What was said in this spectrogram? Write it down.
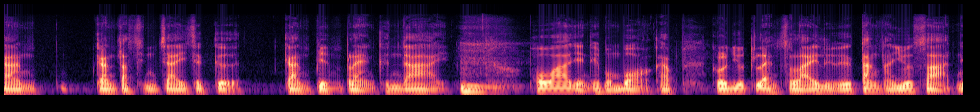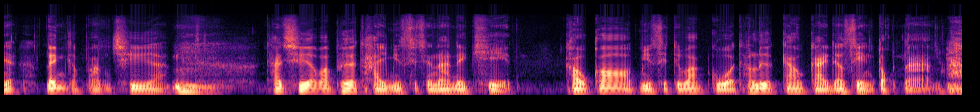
การการตัดสินใจจะเกิดการเปลี่ยนแปลงขึ้นได้อืมเพราะว่าอย่างที่ผมบอกครับกลยุทธ์แลนด์สไลด์หรือตั้งทางยุทธศาสตร์เนี่ยเล่นกับความเชื่อออืม ถ้าเชื่อว่าเพื่อไทยมีสิทธิชนะในเขตเขาก็มีสิทธิว่ากลัวถ้าเลือกก้าวไกลแล้วเสียงตกน้ำอ่า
